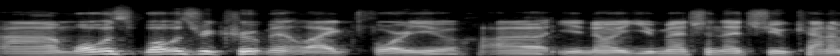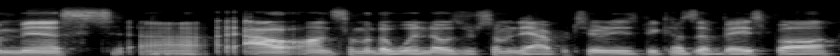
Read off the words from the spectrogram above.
um, what was what was recruitment like for you? Uh, you know, you mentioned that you kind of missed uh, out on some of the windows or some of the opportunities because of baseball.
